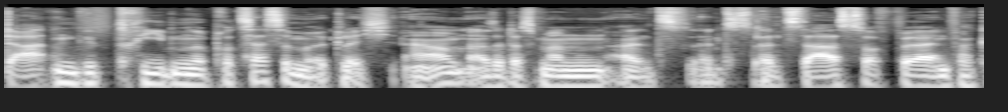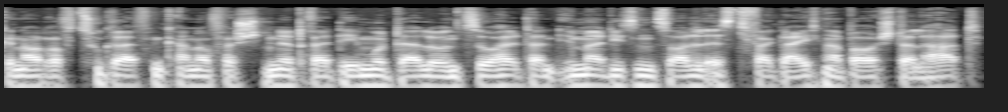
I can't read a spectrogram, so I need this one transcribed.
datengetriebene Prozesse möglich. Ja? Also dass man als, als, als SaaS-Software einfach genau darauf zugreifen kann, auf verschiedene 3D-Modelle und so halt dann immer diesen Soll-Ist-Vergleich einer Baustelle hat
